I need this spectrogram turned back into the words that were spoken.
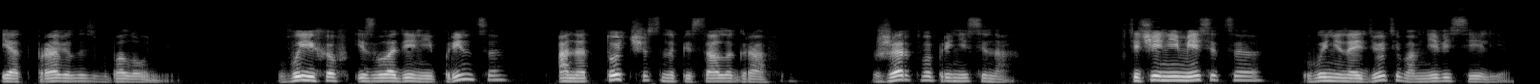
и отправилась в Болонью. Выехав из владений принца, она тотчас написала графу. жертва принесена. В течение месяца вы не найдете во мне веселья.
